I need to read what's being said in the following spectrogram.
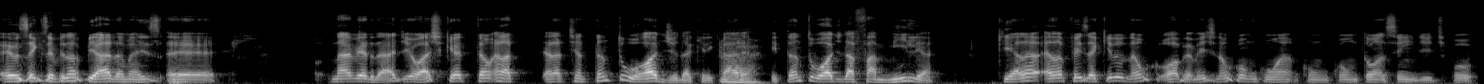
eu sei que você fez uma piada, mas. é, na verdade, eu acho que é tão, ela, ela tinha tanto ódio daquele cara É. e tanto ódio da família que ela, ela fez aquilo, não, obviamente, não com, com, a- com, com um tom assim de tipo.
